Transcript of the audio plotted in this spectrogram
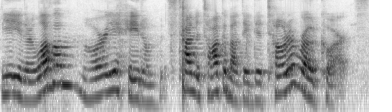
You either love them or you hate them. It's time to talk about the Daytona Road Course.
